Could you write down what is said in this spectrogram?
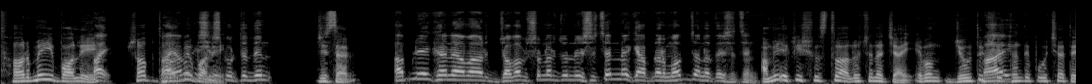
ধর্মেই বলে সব ধর্মে বলে। করতে দেন। জি স্যার। আপনি এখানে আমার জবাব শোনার জন্য এসেছেন নাকি আপনার মত জানাতে এসেছেন? আমি একটি সুস্থ আলোচনা চাই এবং যৌতুক সিদ্ধান্তে পৌঁছাতে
